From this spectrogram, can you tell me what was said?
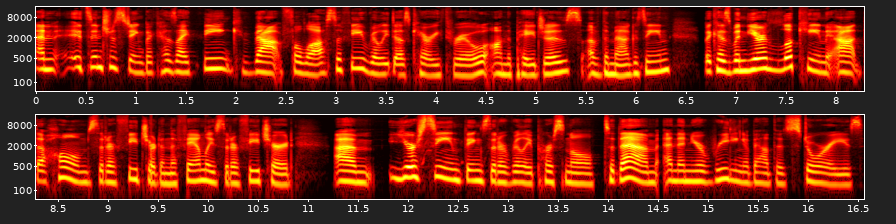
And it's interesting because I think that philosophy really does carry through on the pages of the magazine. Because when you're looking at the homes that are featured and the families that are featured, um, you're seeing things that are really personal to them. And then you're reading about those stories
